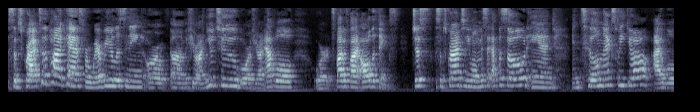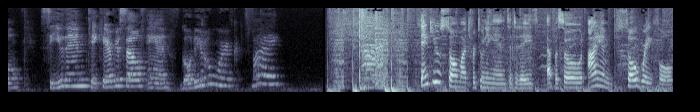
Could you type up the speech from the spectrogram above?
Subscribe to the podcast for wherever you're listening, or um, if you're on YouTube, or if you're on Apple or Spotify, all the things. Just subscribe so you won't miss an episode. And until next week, y'all, I will see you then. Take care of yourself and go do your homework. Bye. Thank you so much for tuning in to today's episode. I am so grateful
